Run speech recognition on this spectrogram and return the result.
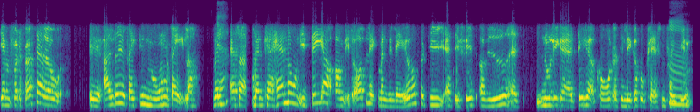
jamen, for det første er der jo øh, aldrig rigtig nogen regler. Men ja. altså, man kan have nogle idéer om et oplæg, man vil lave, fordi at det er fedt at vide, at nu ligger jeg det her kort, og det ligger på pladsen for mm. hjem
